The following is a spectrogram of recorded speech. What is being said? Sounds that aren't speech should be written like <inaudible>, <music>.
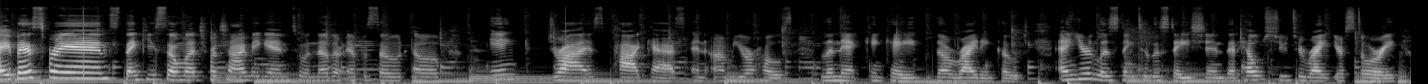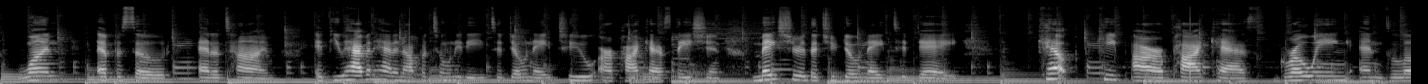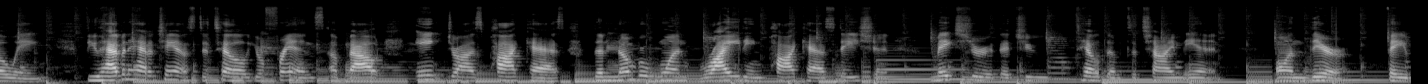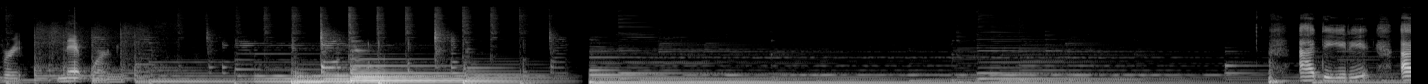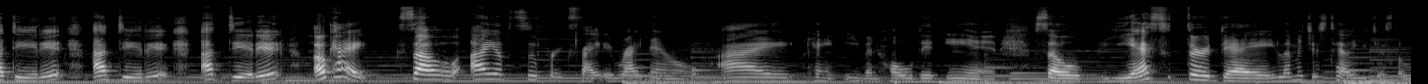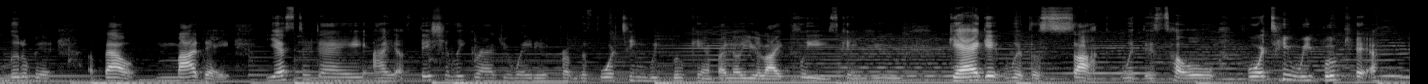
Hey, best friends. Thank you so much for chiming in to another episode of Ink Dries Podcast. And I'm your host, Lynette Kincaid, the writing coach. And you're listening to the station that helps you to write your story one episode at a time. If you haven't had an opportunity to donate to our podcast station, make sure that you donate today. Help keep our podcast growing and glowing. If you haven't had a chance to tell your friends about Ink Dries Podcast, the number one writing podcast station, make sure that you tell them to chime in on their favorite network. I did it. I did it. I did it. I did it. Okay. So I am super excited right now. I can't even hold it in. So, yesterday, let me just tell you just a little bit about my day. Yesterday, I officially graduated from the 14 week boot camp. I know you're like, please, can you gag it with a sock with this whole 14 week boot camp?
